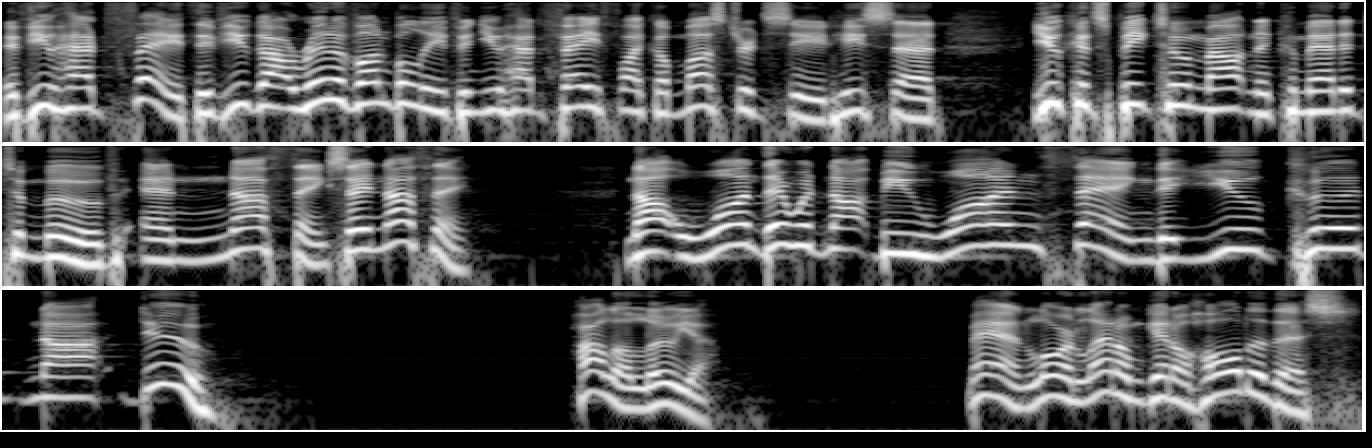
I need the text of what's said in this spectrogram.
If you had faith, if you got rid of unbelief and you had faith like a mustard seed, he said, you could speak to a mountain and command it to move, and nothing, say nothing, not one, there would not be one thing that you could not do. Hallelujah. Man, Lord, let them get a hold of this.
